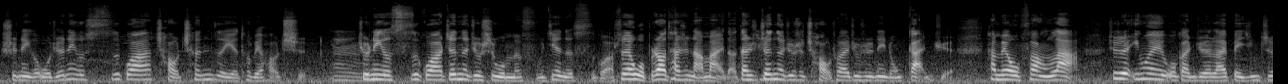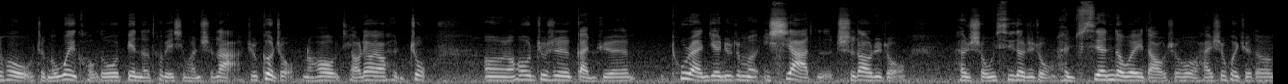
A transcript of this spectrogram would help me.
是那个，我觉得那个丝瓜炒蛏子也特别好吃。嗯，就那个丝瓜，真的就是我们福建的丝瓜。虽然我不知道它是哪买的，但是真的就是炒出来就是那种感觉，它没有放辣。就是因为我感觉来北京之后，整个胃口都会变得特别喜欢吃辣，就是各种，然后调料要很重，嗯，然后就是感觉突然间就这么一下子吃到这种很熟悉的这种很鲜的味道之后，还是会觉得，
